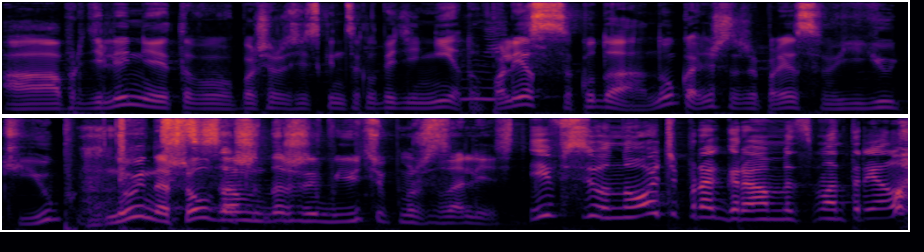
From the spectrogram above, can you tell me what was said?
А определения этого в Большой российской энциклопедии нету. Полез куда? Ну, конечно же, полез в YouTube. Ну и нашел там даже в YouTube можешь залезть. И всю ночь программы смотрела.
